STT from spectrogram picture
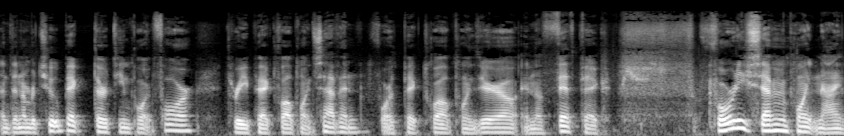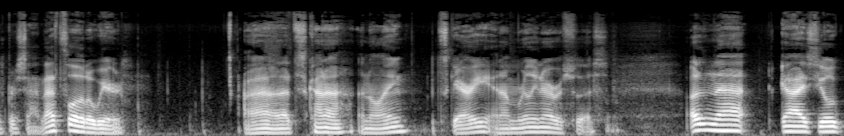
at the number two pick thirteen point four three pick 12.7, fourth pick 12.0, and the fifth pick 47.9%. That's a little weird. Uh, that's kind of annoying. It's scary, and I'm really nervous for this. Other than that, guys, you'll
